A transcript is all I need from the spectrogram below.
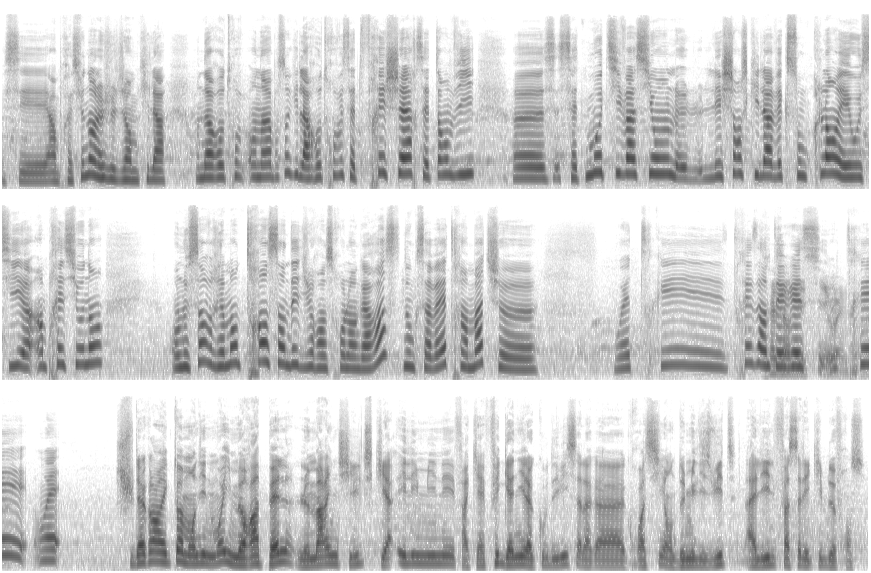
C'est impressionnant le jeu de jambes qu'il a. On a, retrouvé, on a l'impression qu'il a retrouvé cette fraîcheur, cette envie, euh, cette motivation. L'échange qu'il a avec son clan est aussi euh, impressionnant. On le sent vraiment transcender durant ce Roland Garros. Donc ça va être un match Ouais, très, très intéressant. Très, ouais. Je suis d'accord avec toi, Amandine. Moi, il me rappelle le Marin Cilic qui a éliminé, enfin qui a fait gagner la Coupe Davis à la Croatie en 2018 à Lille face à l'équipe de France.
